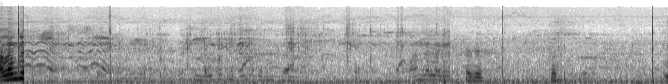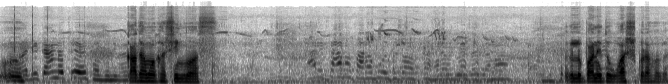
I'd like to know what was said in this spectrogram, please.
আলমগীর কাদা মাখা শিং মাছ। এগুলো পানিতে ওয়াশ করা হবে।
